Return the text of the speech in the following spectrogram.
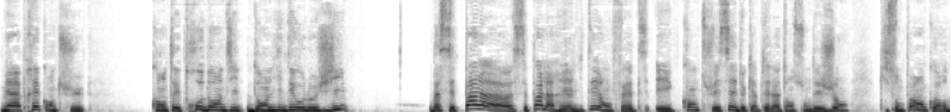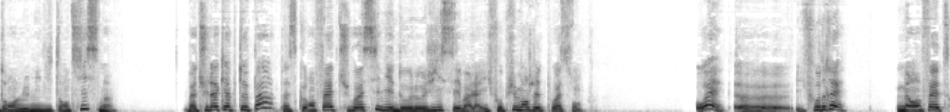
Mais après, quand tu quand t'es trop dans, dans l'idéologie, bah c'est pas c'est pas la réalité en fait. Et quand tu essaies de capter l'attention des gens qui sont pas encore dans le militantisme, bah tu la captes pas parce qu'en fait, tu vois, si l'idéologie c'est voilà, il faut plus manger de poisson. Ouais, euh, il faudrait. Mais en fait,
